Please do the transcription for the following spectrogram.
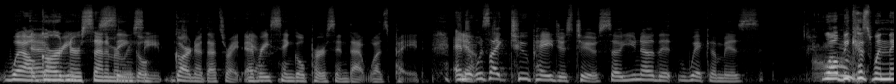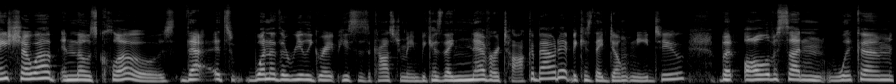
Well, Every Gardiner sent him a receipt. Gardiner, that's right. Every single person that was paid. And Yeah. it was like two pages too. So you know that Wickham is Well, because when they show up in those clothes, that it's one of the really great pieces of costuming because they never talk about it because they don't need to. But all of a sudden, Wickham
